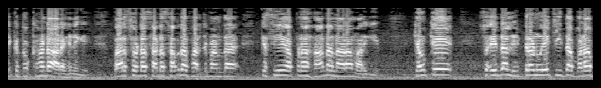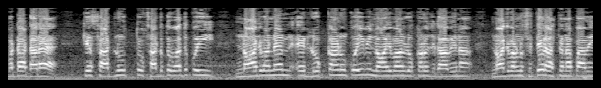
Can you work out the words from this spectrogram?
ਇੱਕ ਦੁੱਖ ਹੰਢਾ ਰਹੇ ਨੇਗੇ, ਪਰ ਤੁਹਾਡਾ, ਸਾਡਾ ਸਭ ਦਾ ਫਰਜ਼ ਬਣਦਾ ਹੈ ਕਿ ਅਸੀਂ ਇਹ ਆਪਣਾ ਹਾਂ ਦਾ ਨਾਰਾ ਮਾਰੀਏ। ਕਿਉਂਕਿ ਸੋ, ਇਹਦਾ ਲੀਡਰਾਂ ਨੂੰ ਇਹ ਚੀਜ਼ ਦਾ ਬੜਾ ਵੱਡਾ ਡਰ ਹੈ ਕਿ ਸਾਨੂੰ ਤੋਂ, ਸਾਡੇ ਤੋਂ ਵੱਧ ਕੋਈ ਨੌਜਵਾਨ ਲੋਕਾਂ ਨੂੰ, ਕੋਈ ਵੀ ਨੌਜਵਾਨ ਲੋਕਾਂ ਨੂੰ ਜਗਾਵੇ ਨਾ, ਨੌਜਵਾਨਾਂ ਨੂੰ ਸਿੱਧੇ ਰਸਤੇ ਨਾ ਪਾਵੇ,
